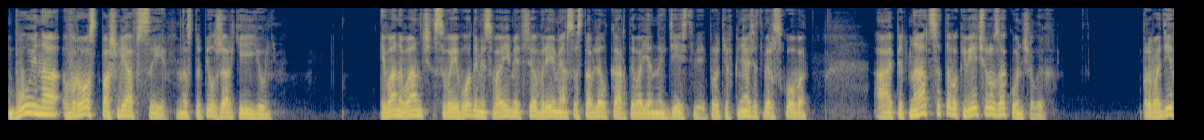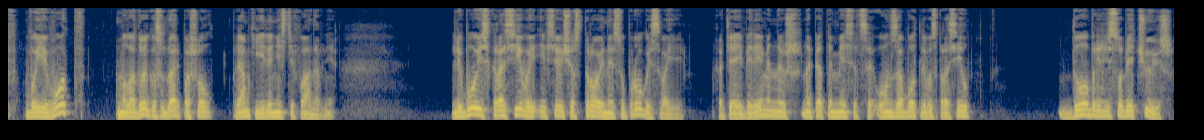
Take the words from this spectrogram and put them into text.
Буйно в рост пошли овсы, наступил жаркий июнь. Иван Иванович с воеводами своими все время составлял карты военных действий против князя Тверского, а 15-го к вечеру закончил их. Проводив воевод, молодой государь пошел прямо к Елене Стефановне. Любуясь красивой и все еще стройной супругой своей, хотя и беременной уж на пятом месяце, он заботливо спросил, «Добре ли себе чуешь,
